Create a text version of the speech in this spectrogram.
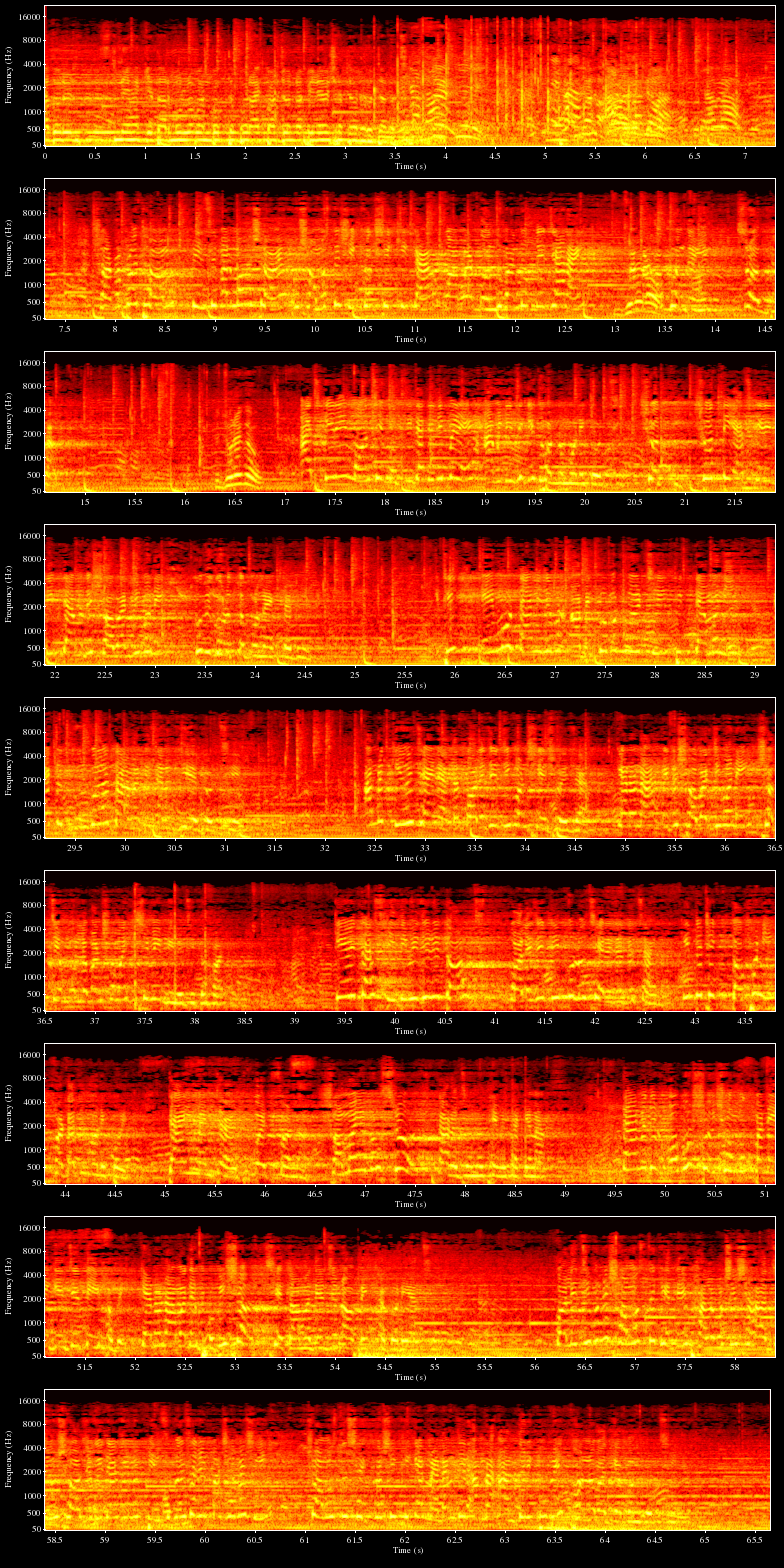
আদরের স্নেহাকে তার মূল্যবান বক্তব্য রাখবার জন্য বিনয়ের সাথে অনুরোধ জানাচ্ছি। সর্বপ্রথম মহাশয় ও সমস্ত শিক্ষক শিক্ষিকা ও আমার বন্ধু বান্ধবদের জানাই আমার অভ্যন্তরীণ শ্রদ্ধা। জোরে কেউ আজকের এই মঞ্চে বক্তৃতা দিতে পেরে আমি নিজেকে ধন্য মনে করছি। সত্যি সত্যি আজকের এই দিনটা আমাদের সবার জীবনে খুবই গুরুত্বপূর্ণ একটা দিন। ঠিক এই মুহূর্তে আমি যেমন আবেগপ্রবণ হয়েছি ঠিক তেমনই একটা দুর্বলতা আমাকে যেন ঘিরে ধরছে। আমরা কেউই চাই না তার কলেজের জীবন শেষ হয়ে যাক কেননা এটা সবার জীবনেই সবচেয়ে মূল্যবান সময় হিসেবেই বিবেচিত হয়। কেউই তার স্মৃতি বিজড়িত কলেজের দিনগুলো ছেড়ে যেতে চায় না। কিন্তু ঠিক তখনই হঠাৎ মনে করি time and time wait for none সময় এবং স্রোত কারোর জন্য থেমে থাকে না। তাই আমাদের অবশ্যই সম্মুখ পানে এগিয়ে যেতেই হবে, কেননা আমাদের ভবিষ্যৎ সে তো আমাদের জন্য অপেক্ষা করে আছে। কলেজ জীবনের সমস্ত ক্ষেত্রে ভালোবাসার সাহায্য সহযোগিতার জন্য প্রিন্সিপাল স্যারের পাশাপাশি সমস্ত শিক্ষক শিক্ষিকা ম্যাডামদের আমরা আন্তরিকভাবে ধন্যবাদ জ্ঞাপন করছি।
